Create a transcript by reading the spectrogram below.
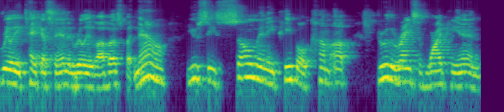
really take us in and really love us. But now you see so many people come up through the ranks of YPN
